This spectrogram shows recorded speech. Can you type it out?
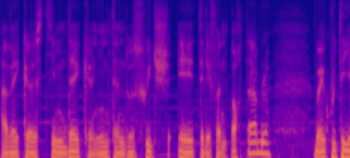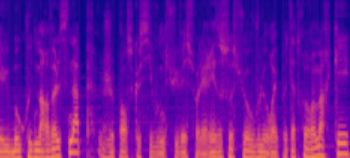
avec euh, Steam Deck, Nintendo Switch et téléphone portable. Bah écoutez, il y a eu beaucoup de Marvel Snap. Je pense que si vous me suivez sur les réseaux sociaux, vous l'aurez peut-être remarqué.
